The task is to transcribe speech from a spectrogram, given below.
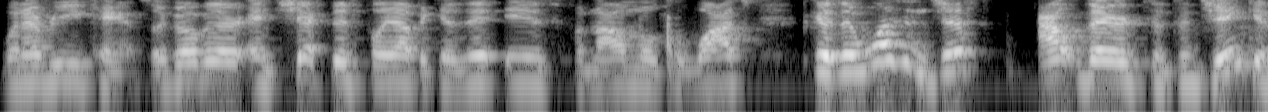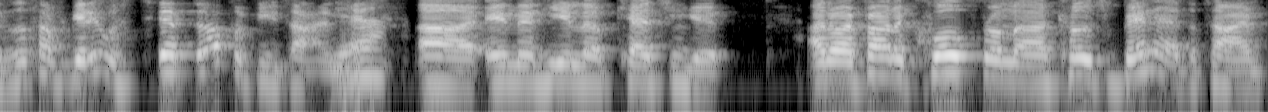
whenever you can. So go over there and check this play out because it is phenomenal to watch. Because it wasn't just out there to, to Jenkins. Let's not forget it was tipped up a few times. Yeah. Uh, and then he ended up catching it. I know I found a quote from uh, Coach Bennett at the time.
